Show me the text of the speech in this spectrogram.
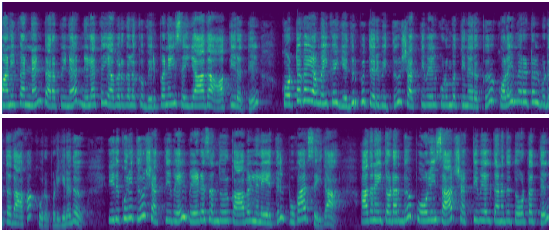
மணிகண்ணன் தரப்பினர் நிலத்தை அவர்களுக்கு விற்பனை செய்யாத ஆத்திரத்தில் கொட்டகை அமைக்க எதிர்ப்பு தெரிவித்து சக்திவேல் குடும்பத்தினருக்கு கொலை மிரட்டல் விடுத்ததாக கூறப்படுகிறது. இது குறித்து சக்திவேல் வேடசந்தூர் காவல் நிலையத்தில் புகார் செய்தார். அதனைத் தொடர்ந்து போலீசார் சக்திவேல் தனது தோட்டத்தில்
